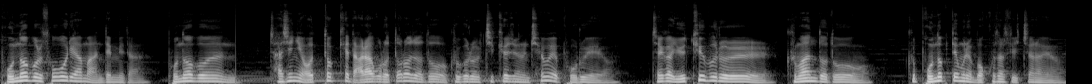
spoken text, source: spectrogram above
본업을 소홀히 하면 안 됩니다. 본업은 자신이 어떻게 나락으로 떨어져도 그거를 지켜주는 최후의 보루예요. 제가 유튜브를 그만둬도 그 본업 때문에 먹고 살 수 있잖아요.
